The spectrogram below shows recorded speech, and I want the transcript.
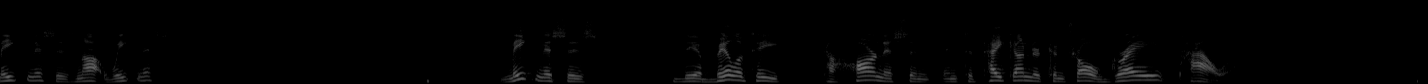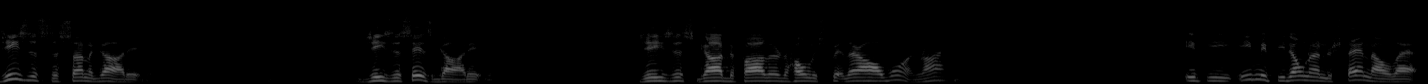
Meekness is not weakness. Meekness is the ability to harness and, and to take under control great power. Jesus the Son of God, isn't he? Jesus is God, isn't he? Jesus, God the Father, the Holy Spirit, they're all one, right? If you even if you don't understand all that,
